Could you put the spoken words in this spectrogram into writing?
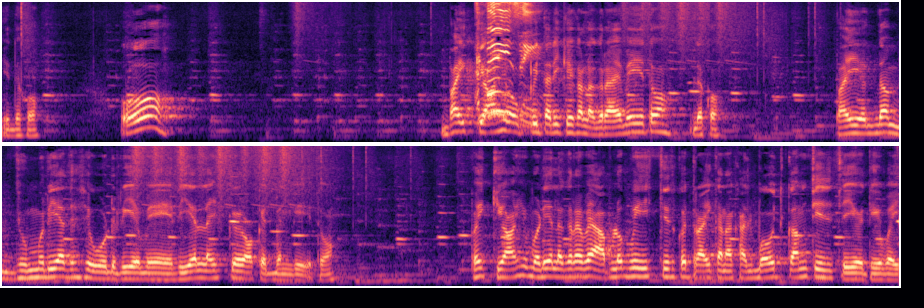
ये देखो। ओ! भाई क्या ही ओपी तरीके का लग रहा है बे ये तो। देखो। भाई एकदम झुमरिया जैसे उड़ रही है बे। रियल लाइफ के रॉकेट बन गई ये तो। भाई, क्या ही बढ़िया लग रहा है भाई। आप लोग भी इस चीज़ को ट्राई करना, खाली बहुत कम चीज़ चाहिए होती है भाई।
